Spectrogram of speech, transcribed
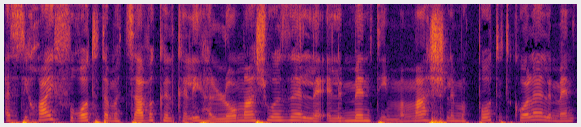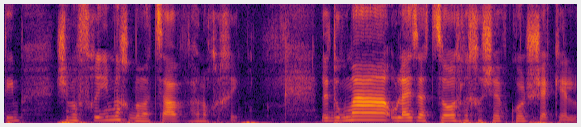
אז את יכולה לפרוט את המצב הכלכלי הלא משהו הזה לאלמנטים, ממש למפות את כל האלמנטים שמפריעים לך במצב הנוכחי. לדוגמה, אולי זה הצורך לחשב כל שקל,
